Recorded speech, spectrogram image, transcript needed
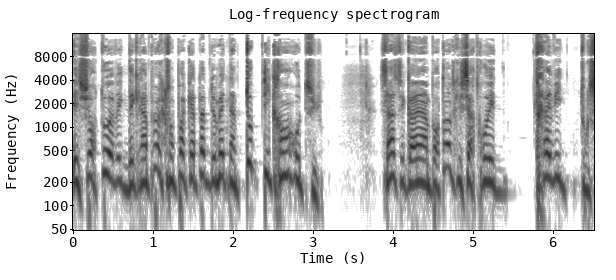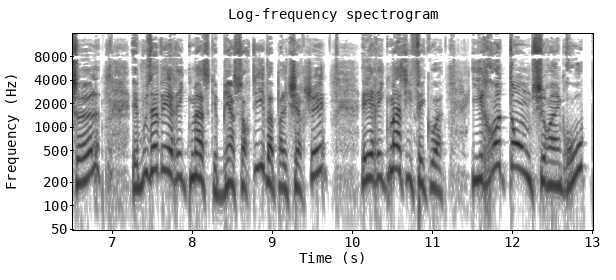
et surtout avec des grimpeurs qui sont pas capables de mettre un tout petit cran au-dessus. Ça, c'est quand même important parce qu'il s'est retrouvé très vite tout seul. Et vous avez Eric Mas qui est bien sorti, il va pas le chercher. Et Eric Mas, il fait quoi? Il retombe sur un groupe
